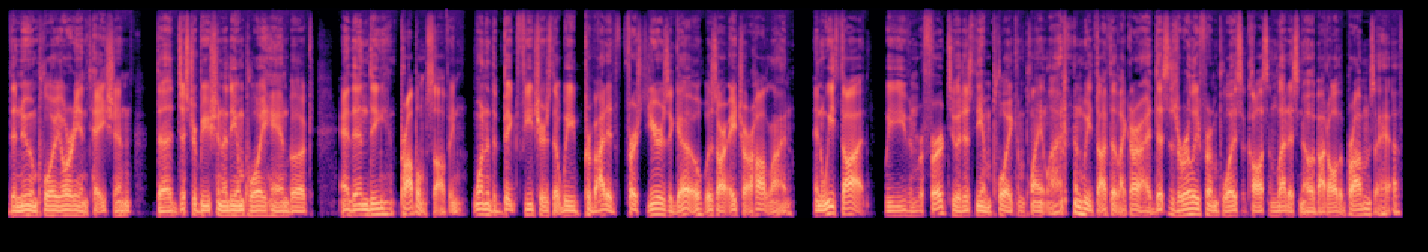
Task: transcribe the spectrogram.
the new employee orientation, the distribution of the employee handbook, and then the problem solving. One of the big features that we provided first years ago was our HR hotline. And we thought we even referred to it as the employee complaint line. And we thought that, like, all right, this is really for employees to call us and let us know about all the problems they have.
